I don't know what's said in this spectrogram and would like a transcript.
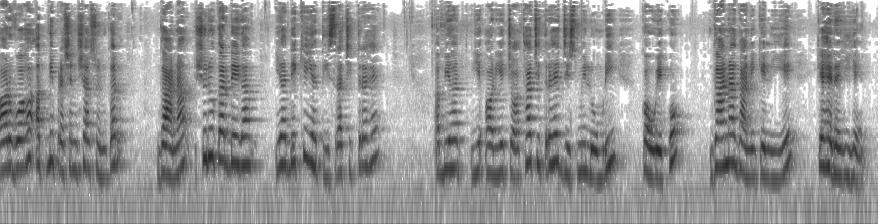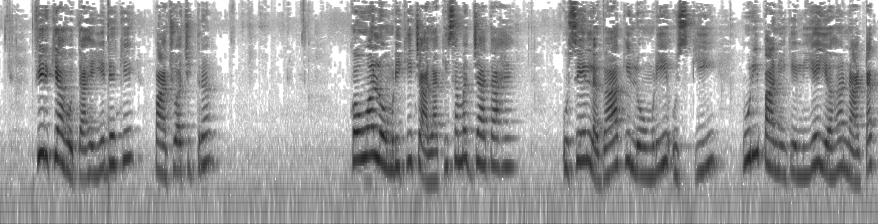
और वह अपनी प्रशंसा सुनकर गाना शुरू कर देगा। यह देखिए, यह तीसरा चित्र है। अब यह, ये और ये चौथा चित्र है जिसमें लोमड़ी कौए को गाना गाने के लिए कह रही है। फिर क्या होता है ये देखिए, पांचवा चित्र। कौवा लोमड़ी की चालाकी समझ जाता है। उसे लगा कि लोमड़ी उसकी पूरी पाने के लिए यह नाटक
